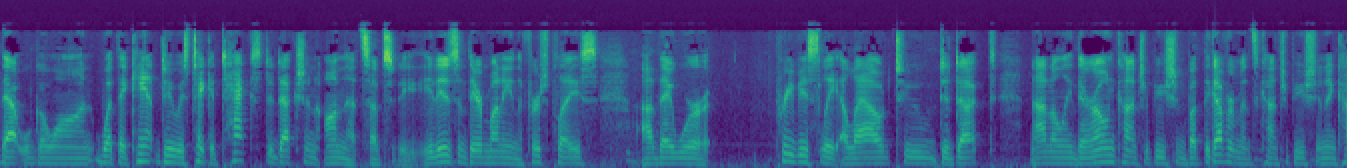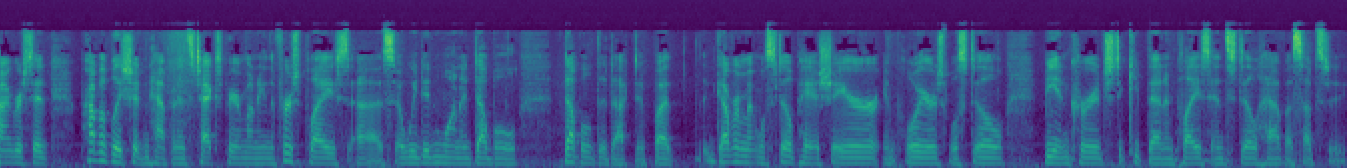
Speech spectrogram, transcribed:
that will go on. What they can't do is take a tax deduction on that subsidy. It isn't their money in the first place. Uh, they were previously allowed to deduct not only their own contribution, but the government's contribution. And Congress said probably shouldn't happen. It's taxpayer money in the first place, uh, so we didn't want to double double deduct it. But the government will still pay a share. Employers will still be encouraged to keep that in place and still have a subsidy.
